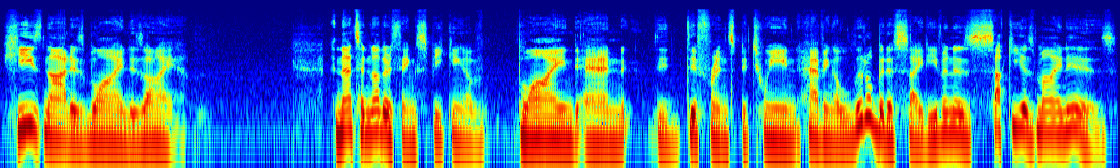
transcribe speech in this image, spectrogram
he's not as blind as I am. And that's another thing speaking of blind and the difference between having a little bit of sight even as sucky as mine is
